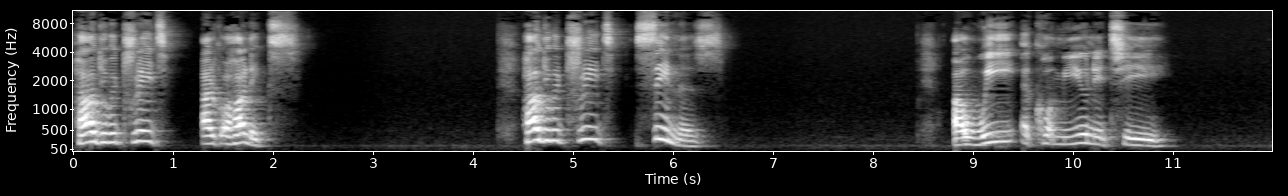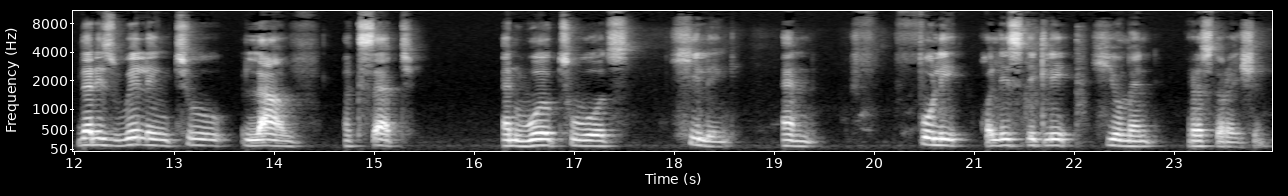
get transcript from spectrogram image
How do we treat alcoholics? How do we treat sinners? Are we a community that is willing to love, accept, and work towards healing and fully, holistically human restoration?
